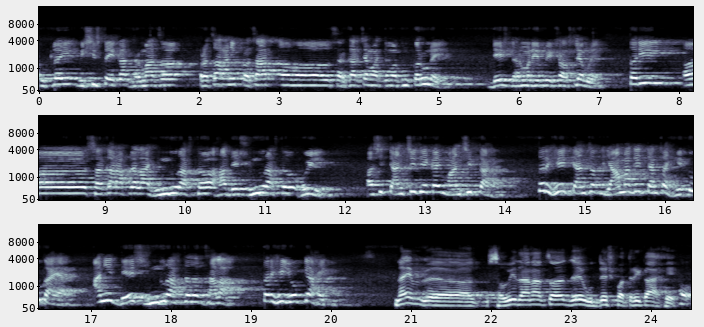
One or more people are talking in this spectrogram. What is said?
कुठलंही विशिष्ट एका धर्माचं प्रचार आणि प्रसार सरकारच्या माध्यमातून करू नये. देश धर्मनिरपेक्ष असल्यामुळे. तरी सरकार आपल्याला हिंदू राष्ट्र हा देश हिंदू राष्ट्र होईल अशी त्यांची जे काही मानसिकता आहे तर हे त्यांचं यामागे त्यांचा हेतू काय आहे? आणि देश हिंदू राष्ट्र जर झाला तर हे योग्य आहे का? नाही संविधानाचं जे उद्देशपत्रिका आहे हो.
